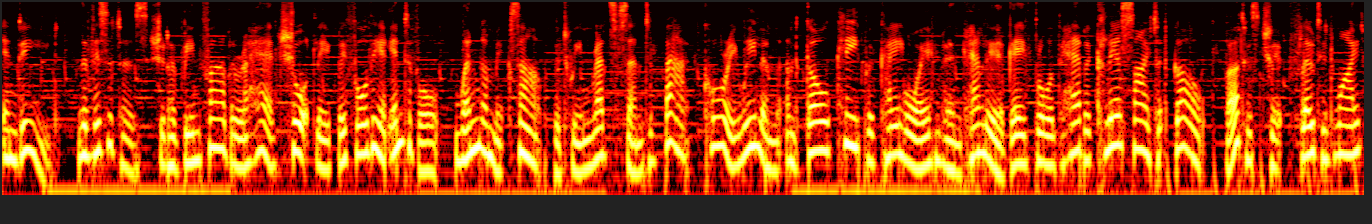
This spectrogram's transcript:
Indeed, the visitors should have been further ahead shortly before the interval when a mix-up between Reds centre-back Corey Whelan and goalkeeper Caoimhin Kelleher gave Broadhead a clear sight at goal, but his chip floated wide.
